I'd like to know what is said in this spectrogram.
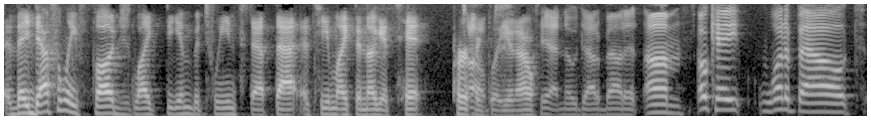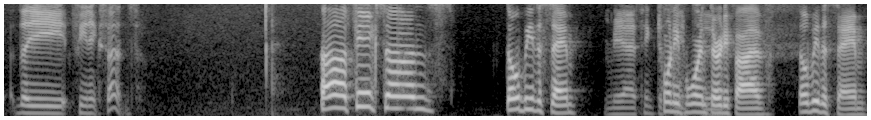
they definitely fudged like the in between step that a team like the Nuggets hit perfectly. Oh, you know? Yeah, no doubt about it. Um, okay, what about the Phoenix Suns? Uh, Phoenix Suns, they'll be the same. Yeah, I think twenty four and thirty five. They'll be the same.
